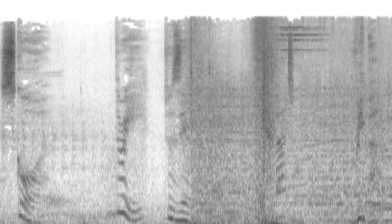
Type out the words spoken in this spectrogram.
Score. Three to zero. Battle. Reaper.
